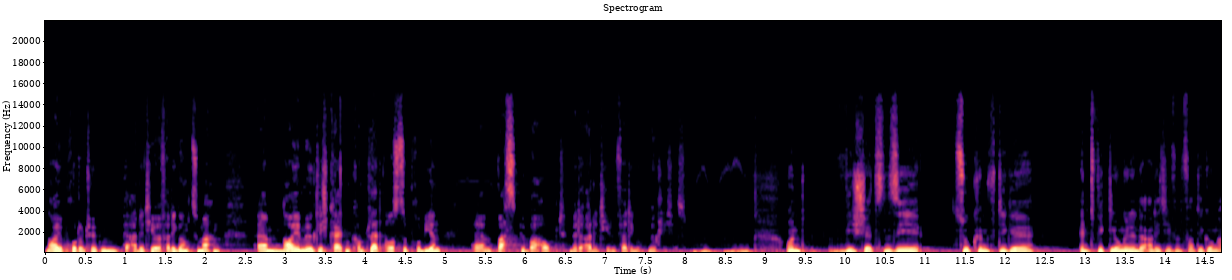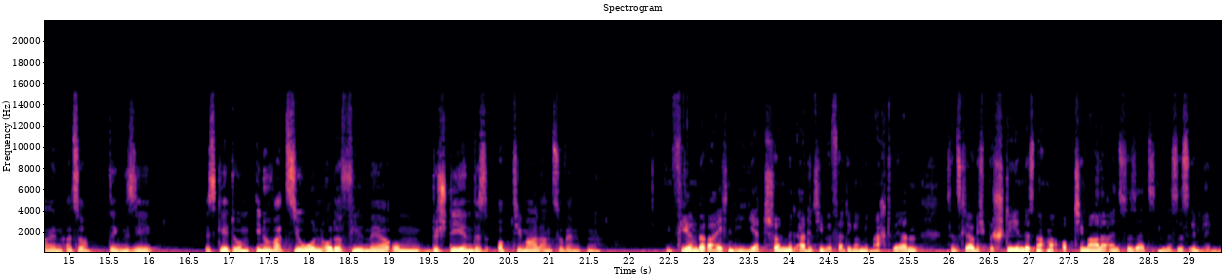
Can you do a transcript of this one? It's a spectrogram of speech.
neue Prototypen per additiver Fertigung zu machen, ähm, neue Möglichkeiten komplett auszuprobieren, ähm, was überhaupt mit der additiven Fertigung möglich ist. Und wie schätzen Sie zukünftige Entwicklungen in der additiven Fertigung ein? Also denken Sie, es geht um Innovation oder vielmehr um Bestehendes optimal anzuwenden? In vielen Bereichen, die jetzt schon mit additiver Fertigung gemacht werden, sind es, glaube ich, Bestehendes nochmal optimaler einzusetzen. Das ist im, im,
